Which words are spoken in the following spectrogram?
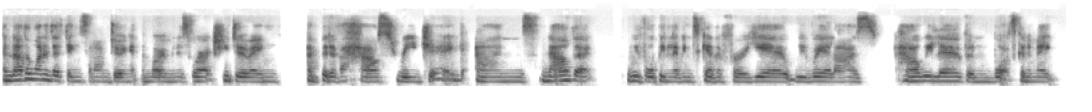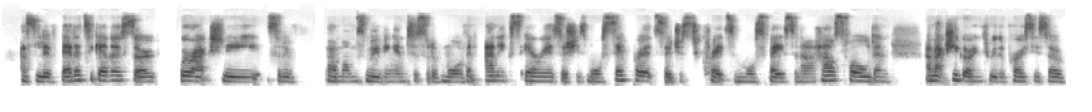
Another one of the things that I'm doing at the moment is we're actually doing a bit of a house rejig. And now that we've all been living together for a year, we realize how we live and what's going to make us live better together. So we're actually sort of, my mom's moving into sort of more of an annex area. So she's more separate. So just to create some more space in our household. And I'm actually going through the process of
